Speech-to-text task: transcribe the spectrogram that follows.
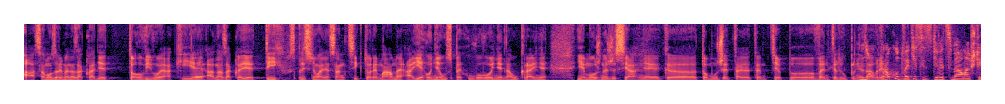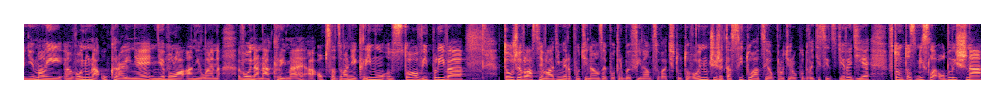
A samozrejme na základe toho vývoja, aký je a na základe tých sprísňovania sankcií, ktoré máme a jeho neúspechu vo vojne na Ukrajine je možné, že siahne k tomu, že ten, tie e, ventily úplne no, zavrie. V roku 2009 sme ale ešte nemali e, vojnu na Ukrajine, nebola ani len vojna na Kryme a obsadzovanie Krymu. Z toho vyplýva to, že vlastne Vladimír Putin naozaj potrebuje financovať túto vojnu, čiže tá situácia oproti roku 2009 je v tomto zmysle odlišná.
